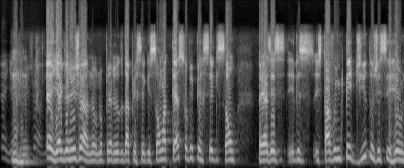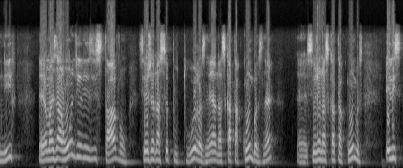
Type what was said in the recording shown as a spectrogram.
É, e a igreja, uhum. é, e a igreja no, no período da perseguição, até sob perseguição, é, às vezes eles estavam impedidos de se reunir, é, mas aonde eles estavam, seja nas sepulturas, né, nas catacumbas, né, é, seja nas catacumbas, eles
